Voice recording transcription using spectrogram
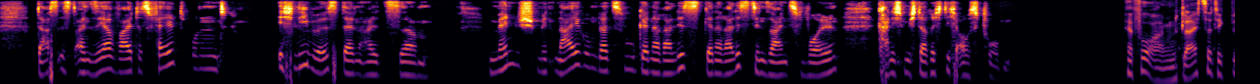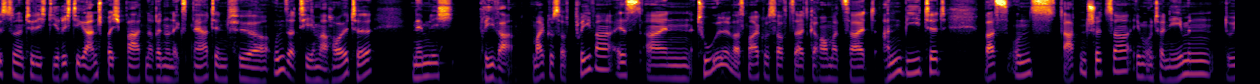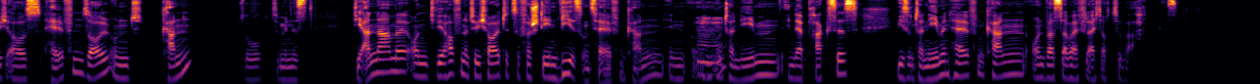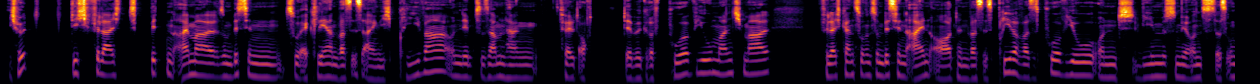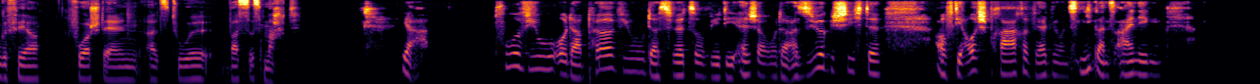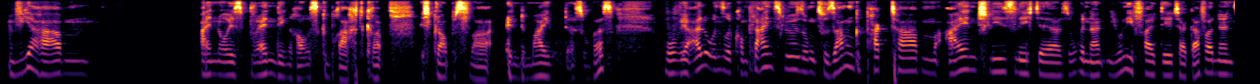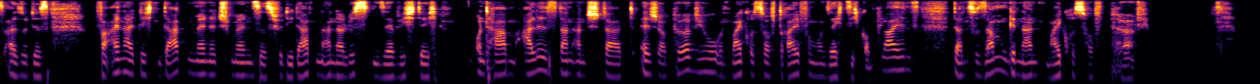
Das ist ein sehr weites Feld und ich liebe es, denn als ähm, Mensch mit Neigung dazu, Generalist, Generalistin sein zu wollen, kann ich mich da richtig austoben. Hervorragend. Gleichzeitig bist du natürlich die richtige Ansprechpartnerin und Expertin für unser Thema heute, nämlich Priva. Microsoft Priva ist ein Tool, was Microsoft seit geraumer Zeit anbietet, was uns Datenschützer im Unternehmen durchaus helfen soll und kann, so zumindest die Annahme. Und wir hoffen natürlich heute zu verstehen, wie es uns helfen kann in, mhm. Unternehmen, in der Praxis, wie es Unternehmen helfen kann und was dabei vielleicht auch zu beachten ist. Ich würde dich vielleicht bitten, einmal so ein bisschen zu erklären, was ist eigentlich Priva und in dem Zusammenhang fällt auch der Begriff Purview manchmal. Vielleicht kannst du uns so ein bisschen einordnen, was ist Priva, was ist Purview und wie müssen wir uns das ungefähr vorstellen als Tool, was es macht? Ja, Purview oder Purview, das wird so wie die Azure oder Azure Geschichte. Auf die Aussprache werden wir uns nie ganz einigen. Wir haben ein neues Branding rausgebracht. Ich glaube, es war Ende Mai oder sowas wo wir alle unsere Compliance-Lösungen zusammengepackt haben, einschließlich der sogenannten Unified Data Governance, also des vereinheitlichten Datenmanagements, das ist für die Datenanalysten sehr wichtig und haben alles dann anstatt Azure Purview und Microsoft 365 Compliance dann zusammen genannt Microsoft Purview.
